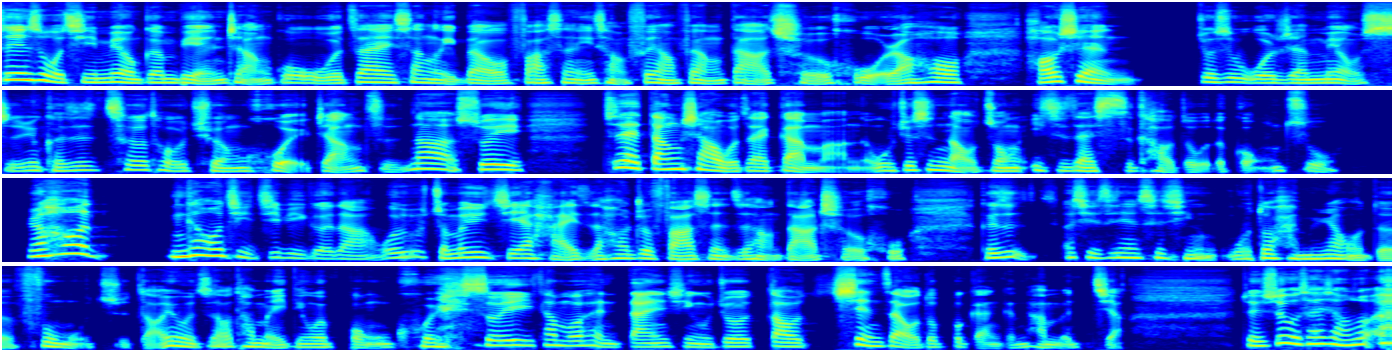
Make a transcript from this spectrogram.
这件事我其实没有跟别人讲过。我在上个礼拜我发生了一场非常非常大的车祸，然后好险就是我人没有事，因为可是车头全毁这样子。那所以在当下我在干嘛呢？我就是脑中一直在思考着我的工作，然后。你看我起鸡皮疙瘩，我准备去接孩子，然后就发生了这场大车祸。可是，而且这件事情我都还没让我的父母知道，因为我知道他们一定会崩溃，所以他们会很担心。我就到现在我都不敢跟他们讲。对，所以我才想说，啊，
